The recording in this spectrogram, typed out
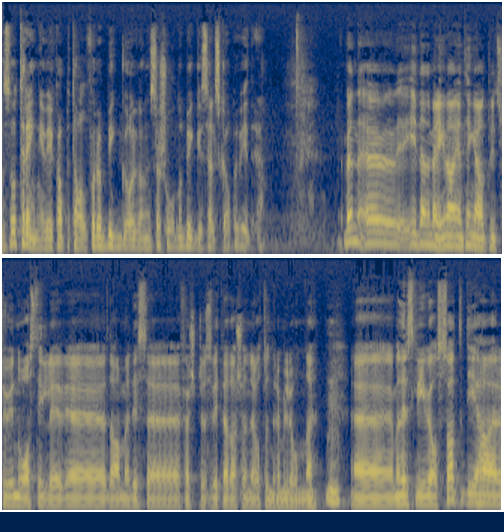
så trenger vi kapital for å bygge organisasjonen og bygge selskapet videre. Men uh, i denne meldingen, da, en ting er at Mitsui nå stiller uh, da med disse første så vidt jeg da skjønner, 800 millionene. Mm. Uh, men dere skriver jo også at de har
